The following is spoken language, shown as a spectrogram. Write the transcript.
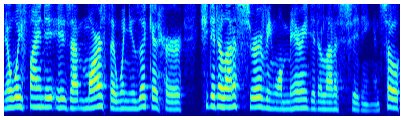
You know, what we find is that Martha, when you look at her, she did a lot of serving while Mary did a lot of sitting. And so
